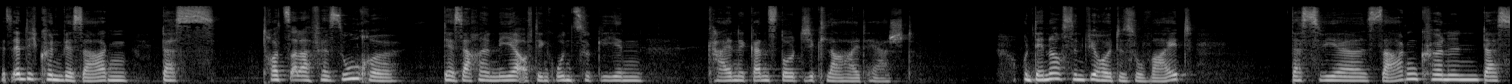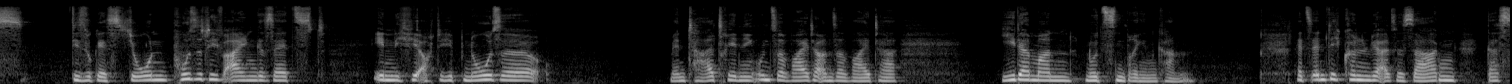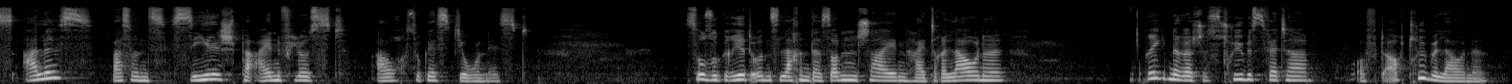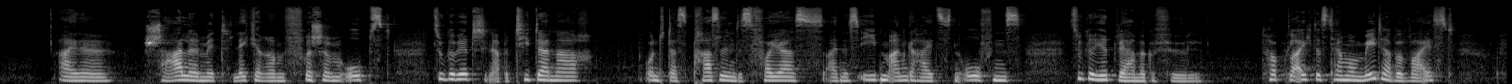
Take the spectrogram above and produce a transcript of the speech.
Letztendlich können wir sagen, dass trotz aller Versuche, der Sache näher auf den Grund zu gehen, keine ganz deutliche Klarheit herrscht. Und dennoch sind wir heute so weit, dass wir sagen können, dass die Suggestion positiv eingesetzt, ähnlich wie auch die Hypnose, Mentaltraining und so weiter und so weiter, jedermann Nutzen bringen kann. Letztendlich können wir also sagen, dass alles, was uns seelisch beeinflusst, auch Suggestion ist. So suggeriert uns lachender Sonnenschein, heitere Laune, regnerisches, trübes Wetter, oft auch trübe Laune. Eine Schale mit leckerem, frischem Obst suggeriert den Appetit danach, und das Prasseln des Feuers eines eben angeheizten Ofens suggeriert Wärmegefühl. Obgleich das Thermometer beweist,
